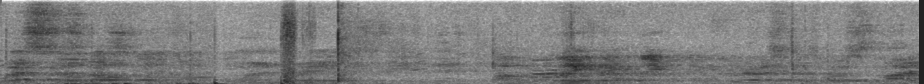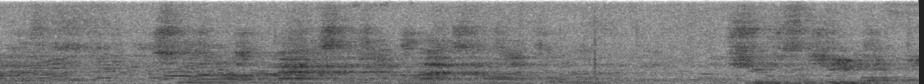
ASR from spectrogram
West Philadelphia, born and raised. I'm Cleveland, if you're asking what's my dad. Schooling out Maxon and relaxing on pool. And shooting some people outside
